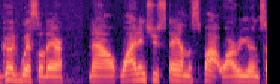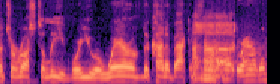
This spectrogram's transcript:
good whistle there. Now, why didn't you stay on the spot? Why were you in such a rush to leave? Were you aware of the kind of back and forth Uh, you were having?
